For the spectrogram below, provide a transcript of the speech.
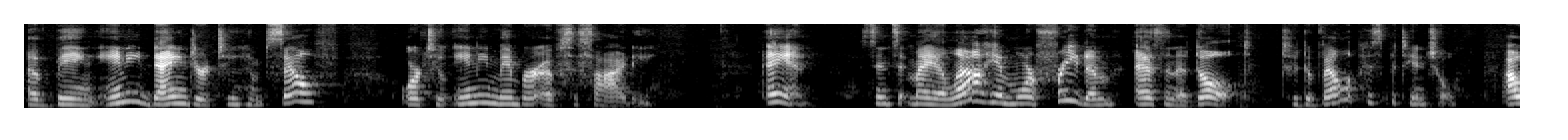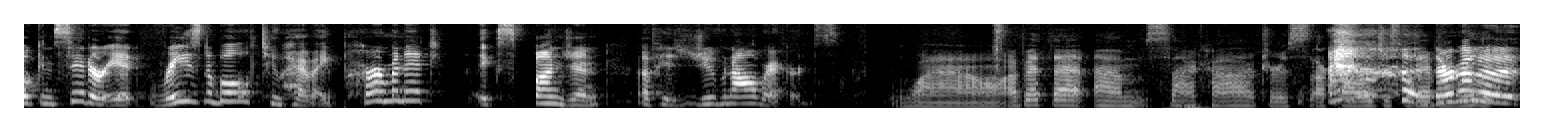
of being any danger to himself or to any member of society. And since it may allow him more freedom as an adult to develop his potential, I would consider it reasonable to have a permanent expungement of his juvenile records. Wow. I bet that um psychiatrist, psychologist, whatever. they're gonna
